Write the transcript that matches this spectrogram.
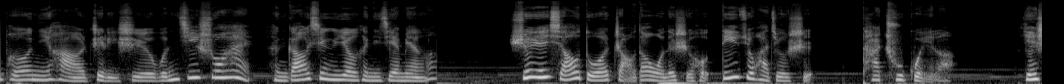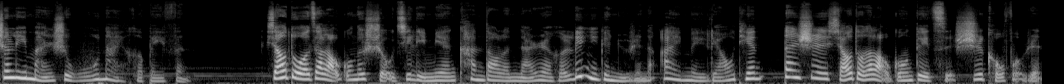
朋友你好，这里是文姬说爱，很高兴又和你见面了。学员小朵找到我的时候，第一句话就是她出轨了，眼神里满是无奈和悲愤。小朵在老公的手机里面看到了男人和另一个女人的暧昧聊天，但是小朵的老公对此矢口否认。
